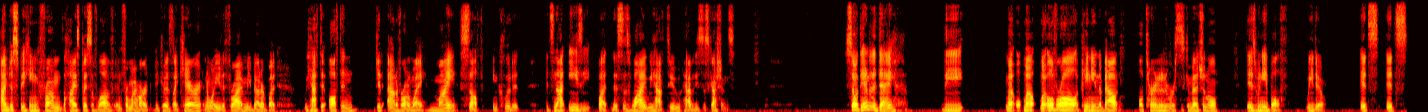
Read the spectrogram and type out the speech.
I'm just speaking from the highest place of love and from my heart because I care and I want you to thrive and be better. But we have to often get out of our own way, myself included. It's not easy, but this is why we have to have these discussions. So at the end of the day, the my my my overall opinion about alternative versus conventional is we need both. We do. It's it's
